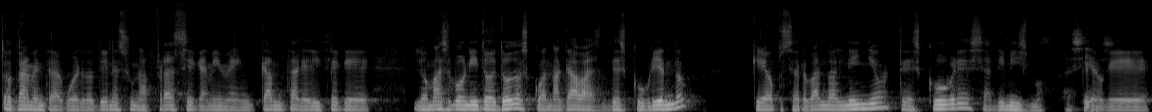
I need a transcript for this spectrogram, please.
Totalmente de acuerdo. Tienes una frase que a mí me encanta que dice que lo más bonito de todo es cuando acabas descubriendo que observando al niño te descubres a ti mismo. Así Creo que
